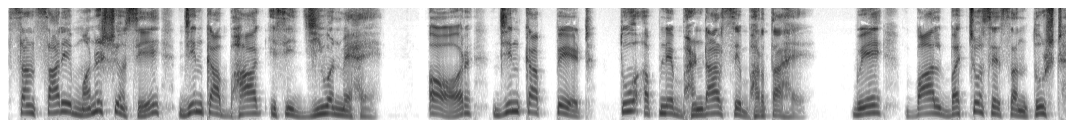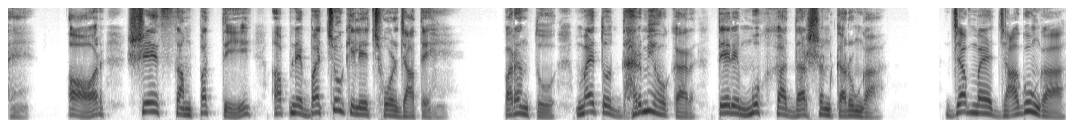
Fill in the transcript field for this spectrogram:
संसारी मनुष्यों से जिनका भाग इसी जीवन में है। और जिनका पेट तू अपने भंडार से भरता है, वे बाल बच्चों से संतुष्ट हैं और शेष संपत्ति अपने बच्चों के लिए छोड़ जाते हैं। परंतु मैं तो धर्मी होकर तेरे मुख का दर्शन करूँगा। जब मैं जागूँगा,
